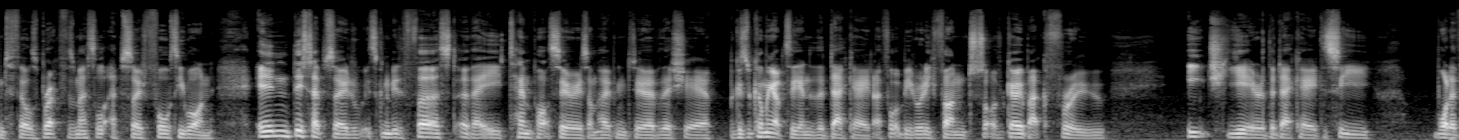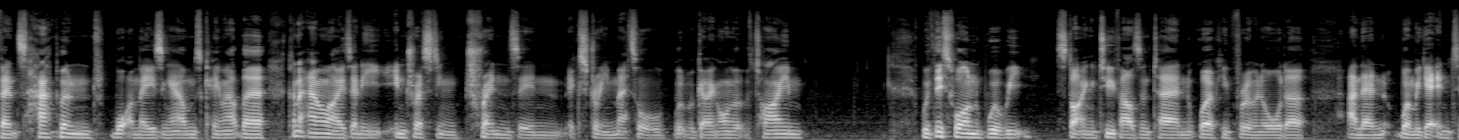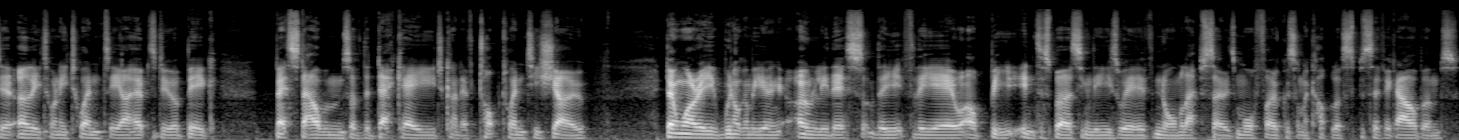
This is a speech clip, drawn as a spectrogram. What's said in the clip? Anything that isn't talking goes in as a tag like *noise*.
welcome to Phil's Breakfast Metal, episode 41. In this episode, it's going to be the first of a 10 part series I'm hoping to do over this year. Because we're coming up to the end of the decade, I thought it'd be really fun to sort of go back through each year of the decade to see what events happened, what amazing albums came out there, kind of analyse any interesting trends in extreme metal that were going on at the time. With this one, we'll be starting in 2010, working through an order and then when we get into early 2020, I hope to do a big best albums of the decade kind of top 20 show. Don't worry, we're not going to be doing only this the for the year. I'll be interspersing these with normal episodes, more focus on a couple of specific albums.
